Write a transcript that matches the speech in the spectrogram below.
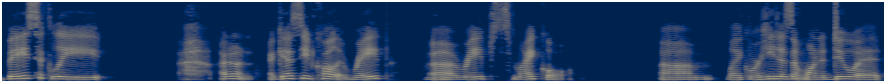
basically, I don't, I guess you'd call it rape, uh, rapes Michael, um, like where he doesn't want to do it,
